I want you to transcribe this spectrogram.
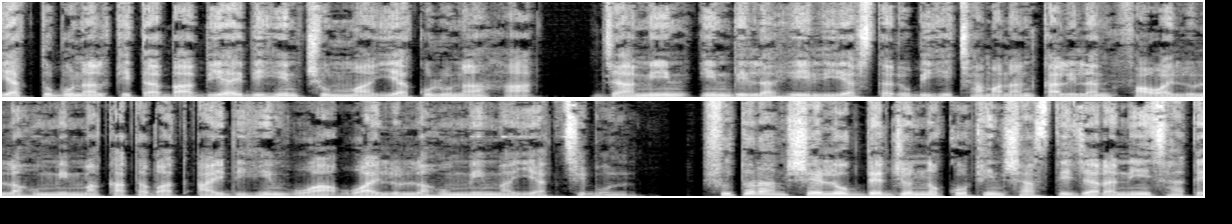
ইয়াক্তুবুনাল কিতাব বা বিয়াইদিহিম চুম্মা ইয়াকুলুনা হা জামিন ইনবিল্লাহি লিয়াস্তারু বিহি ছামানান কালিলান ফাওয়াইলুল্লাহুম মিম্মা কাতাবাত আইদিহিম ওয়া ওয়াইলুল্লাহুম মিম্মা ইয়াকচিবুন সুতরাং সে লোকদের জন্য কঠিন শাস্তি যারা নিজ হাতে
